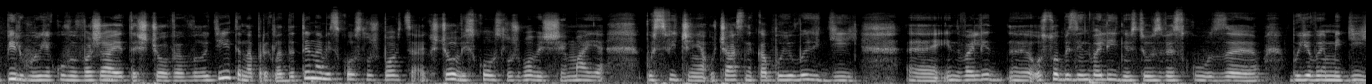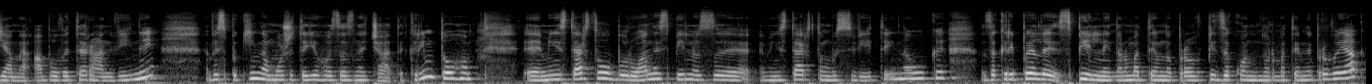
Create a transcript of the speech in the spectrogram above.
пільгу, яку ви вважаєте, що ви володієте, наприклад, дитина військовослужбовця. Якщо військовослужбовець ще має посвідчення учасника бойових дій, е, інвалід, е, особи з інвалідністю у зв'язку з бойовими діями або ветеран війни, ви спокійно можете його зазначати. Крім того, е, Міністерство оборони спільно з Міністерством освіти і науки закріпили спільний нормативно підзаконний нормативний правовий акт,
